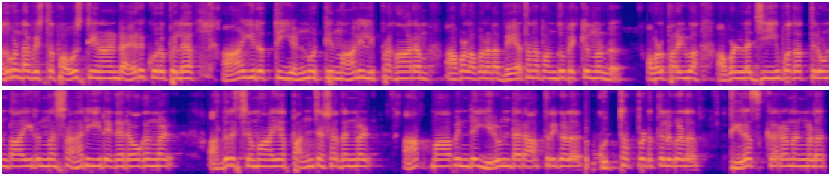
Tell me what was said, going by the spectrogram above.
അതുകൊണ്ട് വിശുദ്ധ ഫൗസ്റ്റീനാണ് ഡയറിക്കുറിപ്പിൽ ആയിരത്തി എണ്ണൂറ്റി നാലിൽ ഇപ്രകാരം അവൾ അവളുടെ വേദന പങ്കുവെക്കുന്നുണ്ട്. അവൾ പറയുക അവളുടെ ജീവിതത്തിലുണ്ടായിരുന്ന ശാരീരിക രോഗങ്ങൾ അദൃശ്യമായ പഞ്ചശതങ്ങൾ ആത്മാവിന്റെ ഇരുണ്ട രാത്രികൾ കുറ്റപ്പെടുത്തലുകൾ തിരസ്കരണങ്ങൾ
